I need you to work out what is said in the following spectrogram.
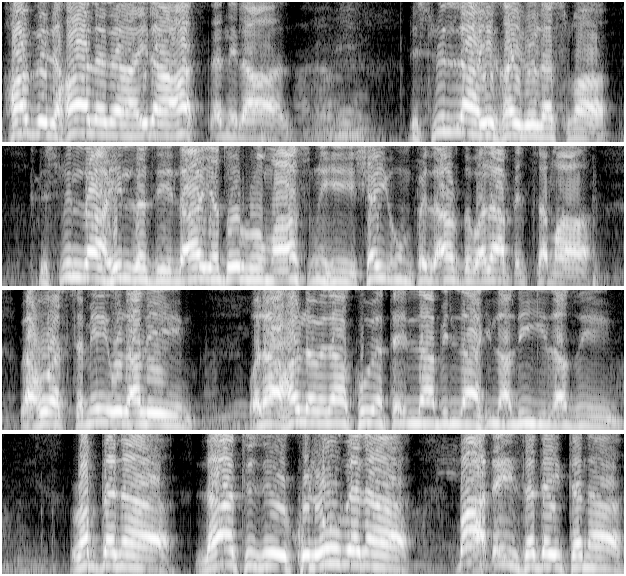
Havvil halena ila ahsenil hal. Bismillahi hayrul esma. Bismillahillezî la yedurru ma ismihi şey'un fil ardı ve la fis sema. Ve huves semî'ul alim. Ve la havle ve la kuvvete illa billahil aliyyil azim. Rabbena la بعد إذ هديتنا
